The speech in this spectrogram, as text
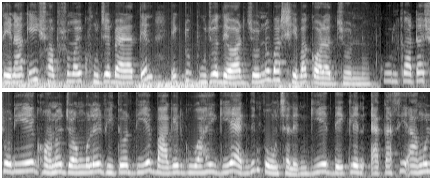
তেনাকেই সবসময় খুঁজে বেড়াতেন একটু পুজো দেওয়ার জন্য বা সেবা করার জন্য। কুলকাটা সরিয়ে ঘন জঙ্গলের ভিতর দিয়ে বাঘের গুহায় গিয়ে একদিন পৌঁছালেন। গিয়ে দেখলেন একাশি আঙুল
